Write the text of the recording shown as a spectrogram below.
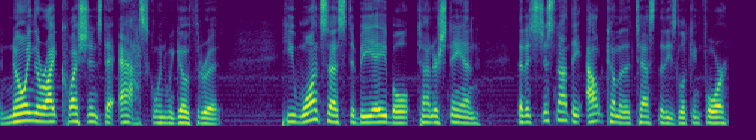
and knowing the right questions to ask when we go through it, He wants us to be able to understand that it's just not the outcome of the test that He's looking for,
